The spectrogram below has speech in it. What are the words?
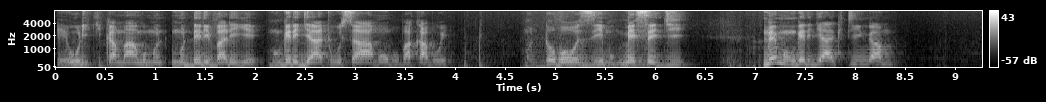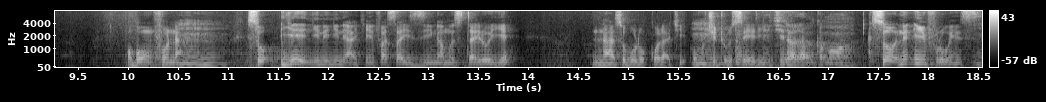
ewulikika mangu mu- delivery ye mu ngeri gyatuusaamu obubaka bwe mu ddoboozi mu message ne mu ngeri gyakitingamu. Oba onfuna? So ye nyini nyini akyemphasizinga mu style ye n'asobola okukola ki? Okukituusa eri ekirala mukama wange. So ne influence.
